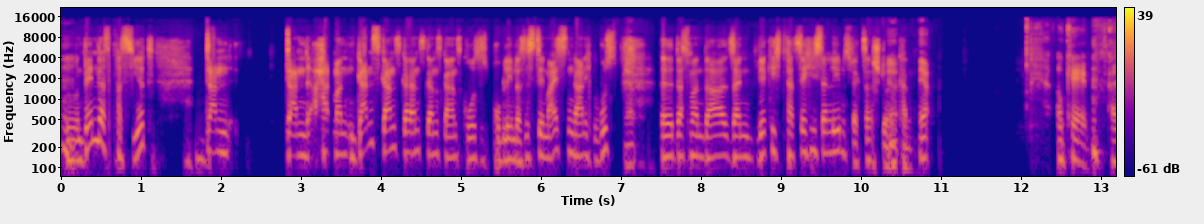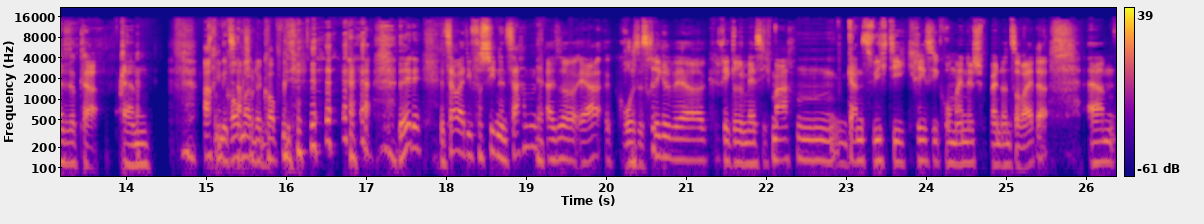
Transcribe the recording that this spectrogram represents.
Mhm. Und wenn das passiert, dann dann hat man ein ganz, ganz, ganz, ganz, ganz großes Problem. Das ist den meisten gar nicht bewusst, ja. äh, dass man da sein wirklich tatsächlich sein Lebenswerk zerstören ja. kann. Ja. Okay, also klar. Ähm, Ach, jetzt haben wir schon den Kopf. nee, nee. Jetzt haben wir die verschiedenen Sachen. Ja. Also ja, großes Regelwerk, regelmäßig machen, ganz wichtig, Risikomanagement und so weiter. Ähm,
